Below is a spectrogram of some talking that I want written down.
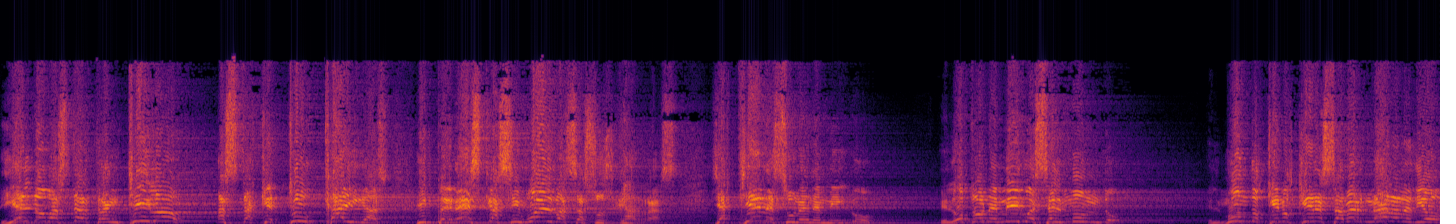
Y Él no va a estar tranquilo hasta que tú caigas y perezcas y vuelvas a sus garras. Ya tienes un enemigo. El otro enemigo es el mundo. El mundo que no quiere saber nada de Dios.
